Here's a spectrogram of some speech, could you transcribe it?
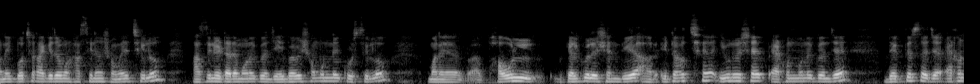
অনেক বছর আগে যেমন হাসিনার সময় ছিল, হাসিনা এটারে মনে করেন যে এইভাবে সমন্বয় করছিল মানে ফাউল ক্যালকুলেশন দিয়ে। আর এটা হচ্ছে ইউনুস সাহেব এখন মনে করেন যে দেখতেছে যে এখন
